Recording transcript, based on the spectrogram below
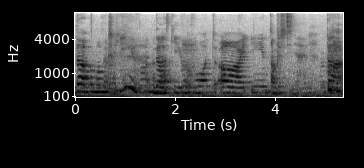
Да, по-моему, из Киева. Да, с Киева. Вот. а, и да.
